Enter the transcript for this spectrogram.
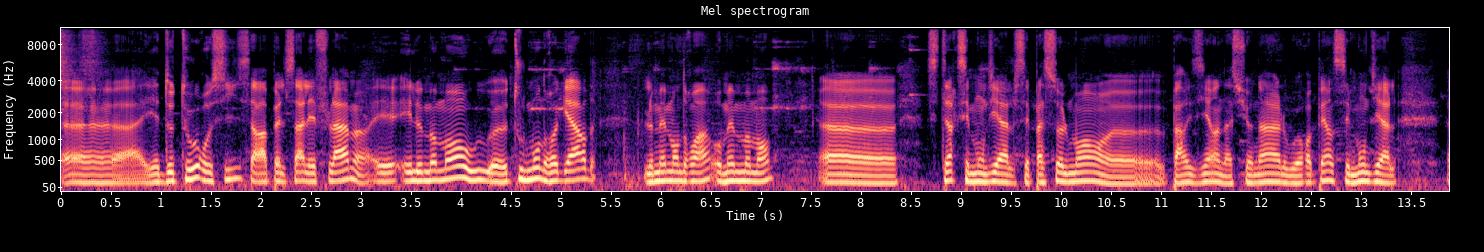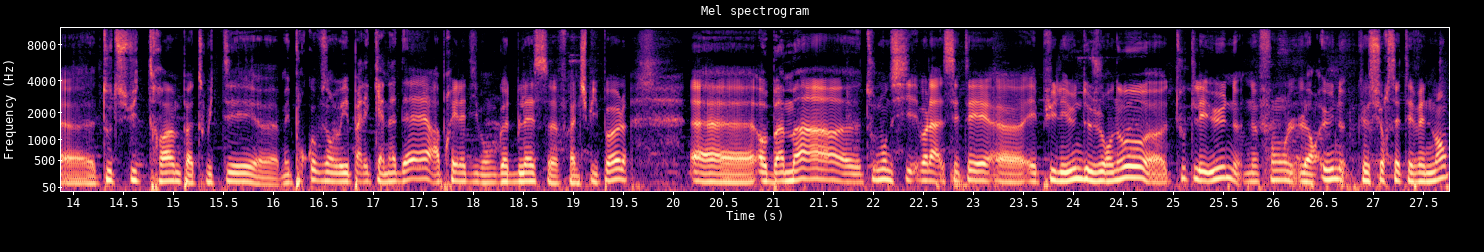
Euh, Il y a deux tours aussi, ça rappelle ça, les flammes, et, et le moment où euh, tout le monde regarde le même endroit au même moment. Euh, C'est-à-dire que c'est mondial, c'est pas seulement euh, parisien, national ou européen, c'est mondial. Euh, tout de suite, Trump a tweeté Mais pourquoi vous envoyez pas les Canadaires? Après, il a dit Bon, God bless French people. Obama, tout le monde ici. Voilà, c'était. et puis les unes de journaux, toutes les unes ne font leur une que sur cet événement.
